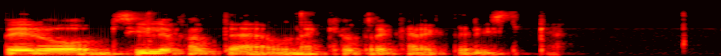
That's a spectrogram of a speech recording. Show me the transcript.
pero sí le falta una que otra característica.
